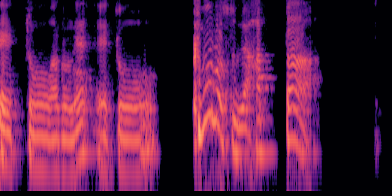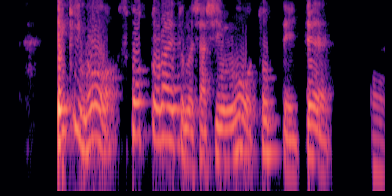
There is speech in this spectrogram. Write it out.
えっ、と、あのね、えっ、と、クモの巣が張った駅のスポットライトの写真を撮っていてお、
